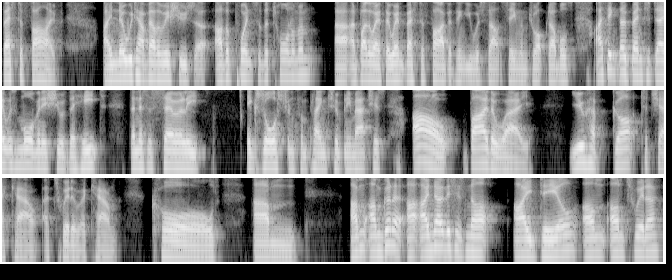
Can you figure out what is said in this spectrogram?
Best of five. I know we'd have other issues at other points of the tournament. Uh, and by the way, if they went best of five, I think you would start seeing them drop doubles. I think, though, Ben, today was more of an issue of the heat than necessarily exhaustion from playing too many matches. Oh, by the way, you have got to check out a Twitter account called. Um, I'm, I'm gonna. I, I know this is not ideal on on Twitter,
